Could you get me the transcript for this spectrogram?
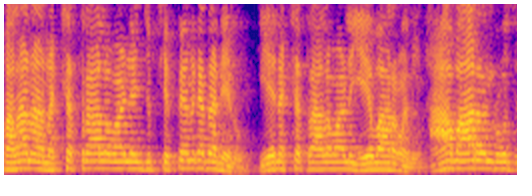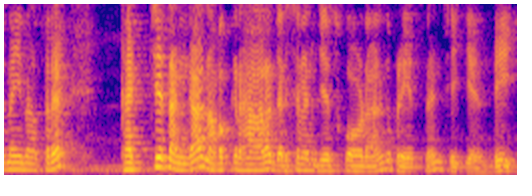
ఫలానా నక్షత్రాల వాళ్ళు అని చెప్పి చెప్పాను కదా నేను. ఏ నక్షత్రాల వాళ్ళు? ఏ వారం అని. ఆ వారం రోజునైనా సరే ఖచ్చితంగా నవగ్రహాల దర్శనం చేసుకోవడానికి ప్రయత్నం చెయ్యండి.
